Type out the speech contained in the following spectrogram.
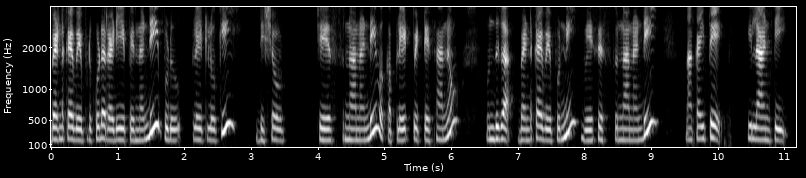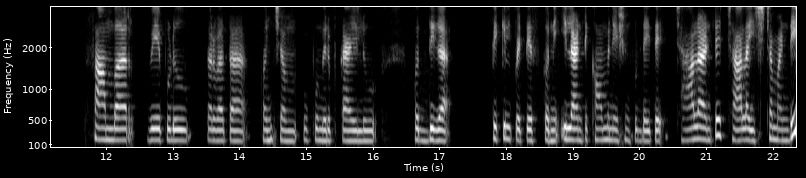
బెండకాయ వేపుడు కూడా రెడీ అయిపోయిందండి. ఇప్పుడు ప్లేట్లోకి డిష్ అవుట్ చేస్తున్నానండి. ఒక ప్లేట్ పెట్టేశాను. ముందుగా బెండకాయ వేపుడిని వేసేస్తున్నానండి. నాకైతే ఇలాంటి సాంబార్ వేపుడు తర్వాత కొంచెం ఉప్పు మిరపకాయలు కొద్దిగా పికిల్ పెట్టేసుకొని ఇలాంటి కాంబినేషన్ ఫుడ్ అయితే చాలా అంటే చాలా ఇష్టం అండి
